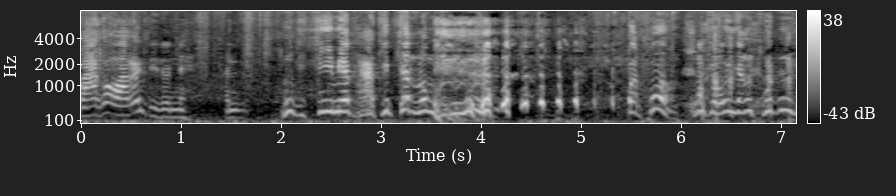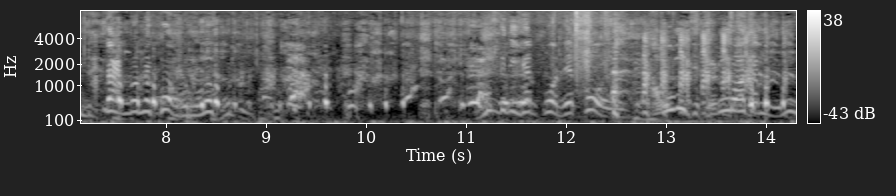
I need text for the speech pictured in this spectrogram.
ปลาก็ออกแล้วติดตัวนี่อันมึงสิสี่เมตรหาทิพย์เช่นลงหินมึงปัดพวกมึงเกี่ยวอีหยังพุดมึงจ้างรถไม่ขั้วหุ่นหนูมาพุดมึงก็ดีเฮ็ดโคตรเฮ็ดโคตรเขามึงสิถึงบ่ทำนี่มึง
